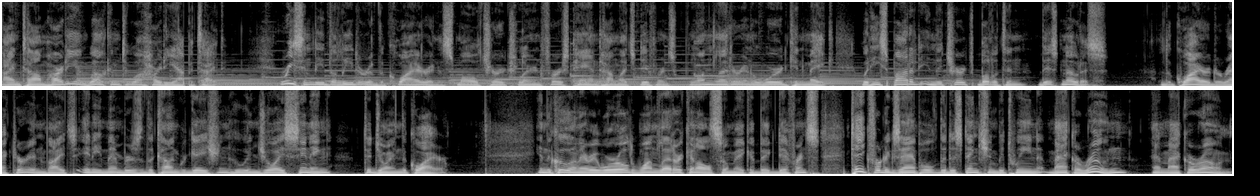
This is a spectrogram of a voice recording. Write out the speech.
I'm Tom Harte, and welcome to A Harte Appetite. Recently, the leader of the choir in a small church learned firsthand how much difference one letter in a word can make when he spotted in the church bulletin this notice. The choir director invites any members of the congregation who enjoy sinning to join the choir. In the culinary world, one letter can also make a big difference. Take, for example, the distinction between macaroon and macaron.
